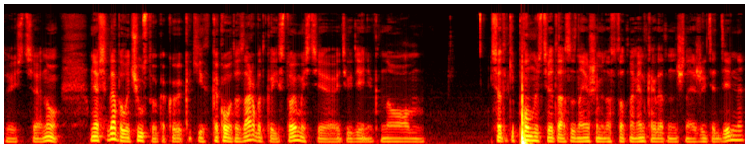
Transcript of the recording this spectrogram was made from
То есть, э, ну, у меня всегда было чувство какого-то заработка и стоимости этих денег, но все-таки полностью это осознаешь именно в тот момент, когда ты начинаешь жить отдельно,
